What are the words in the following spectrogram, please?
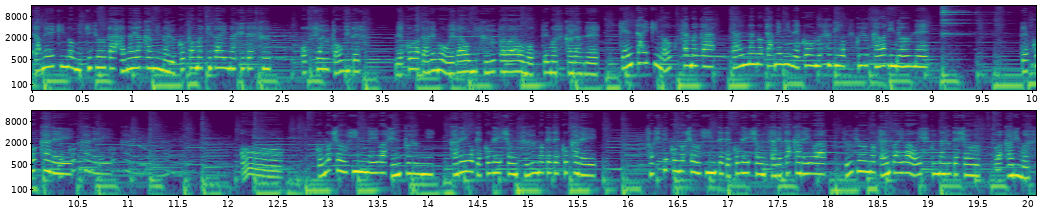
ため息の日常が華やかになること間違いなしです。おっしゃる通りです。猫は誰も笑顔にするパワーを持ってますからね。倦怠期の奥様が、旦那のために猫おむすびを作るかは微妙ね。デコカレー。おー。この商品名はシンプルに、カレーをデコレーションするのでデコカレー。そしてこの商品でデコレーションされたカレーは、通常の3倍は美味しくなるでしょう。わかります。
